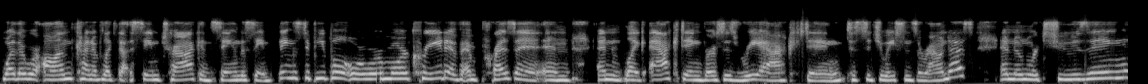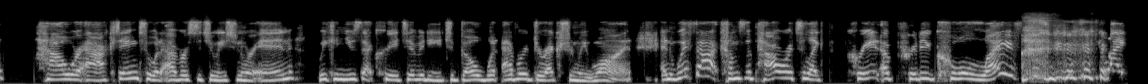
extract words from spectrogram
whether we're on kind of like that same track and saying the same things to people or we're more creative and present and and like acting versus reacting to situations around us. And when we're choosing how we're acting to whatever situation we're in, we can use that creativity to go whatever direction we want. And with that comes the power to like create a pretty cool life. like,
